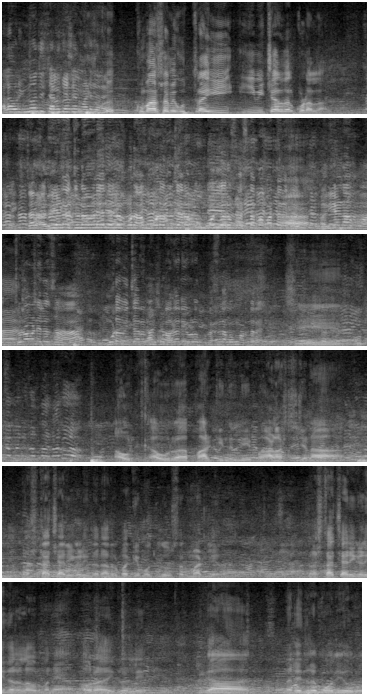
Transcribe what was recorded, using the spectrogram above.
ಅಲ್ಲ ಅವ್ರು ಇನ್ನೊಂದಿಷ್ಟು ಅಲಿಗೇಷನ್ ಮಾಡಿದ್ದಾರೆ. ಕುಮಾರಸ್ವಾಮಿಗೆ ಉತ್ತರ ಈ ಈ ವಿಚಾರದಲ್ಲಿ ಕೊಡಲ್ಲ. ಸರ್ ಹರಿಯಾಣ ಚುನಾವಣೆಯಲ್ಲೂ ಕೂಡ ಮೂಢ ವಿಚಾರ ಮೋದಿ ಅವರು ಪ್ರಸ್ತಾಪ ಮಾಡ್ತಾರೆ. ಹರಿಯಾಣ ಚುನಾವಣೆಯಲ್ಲೂ ಸಹ ಮೂಡ ವಿಚಾರ ಪ್ರಸ್ತಾಪ ಮಾಡ್ತಾರೆ. ಅವ್ರ ಪಾರ್ಟಿನಲ್ಲಿ ಭಾಳಷ್ಟು ಜನ ಭ್ರಷ್ಟಾಚಾರಿಗಳಿದ್ದಾರೆ. ಅದ್ರ ಬಗ್ಗೆ ಮೊದಲು ಸರ್ ಮಾಡಲಿ ಅದು ಭ್ರಷ್ಟಾಚಾರಿಗಳಿದ್ದಾರಲ್ಲ ಅವ್ರ ಮನೆ, ಅವರ ಇದರಲ್ಲಿ. ಈಗ ನರೇಂದ್ರ ಮೋದಿಯವರು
